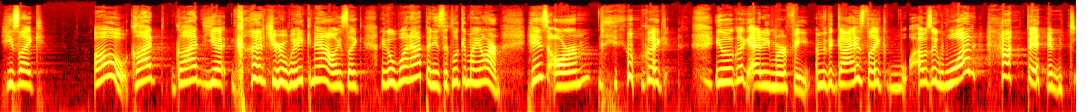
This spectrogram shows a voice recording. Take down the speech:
he's like, "Oh, glad glad you glad you're awake now." He's like, "I go, what happened?" He's like, "Look at my arm." His arm, looked like he looked like Eddie Murphy. I mean, the guy's like, I was like, what happened?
